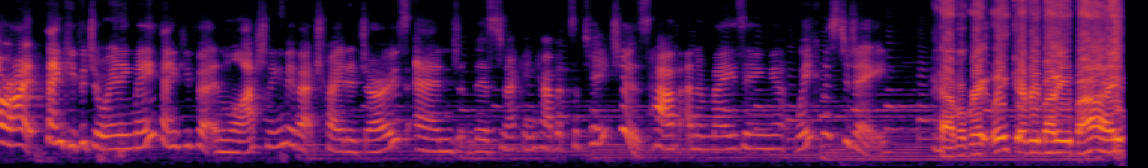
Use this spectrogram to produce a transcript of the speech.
All right. Thank you for joining me. Thank you for enlightening me about Trader Joe's and the snacking habits of teachers. Have an amazing week, Mr. D. Have a great week, everybody. Bye.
